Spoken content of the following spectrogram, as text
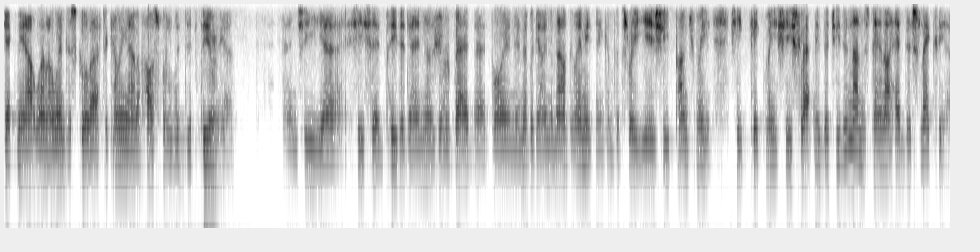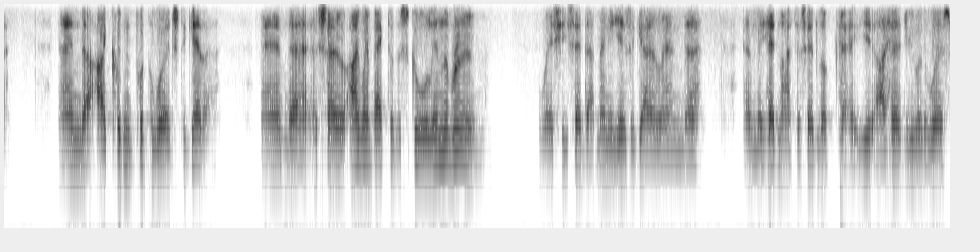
checked me out when I went to school after coming out of hospital with diphtheria. And she uh, she said, Peter Daniels, you're a bad, bad boy, and you're never going to amount to anything. And for three years, she punched me, she kicked me, she slapped me, but she didn't understand I had dyslexia, and uh, I couldn't put the words together. And uh, so I went back to the school in the room where she said that many years ago, and uh, and the headmaster said, "Look, uh, you, I heard you were the worst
